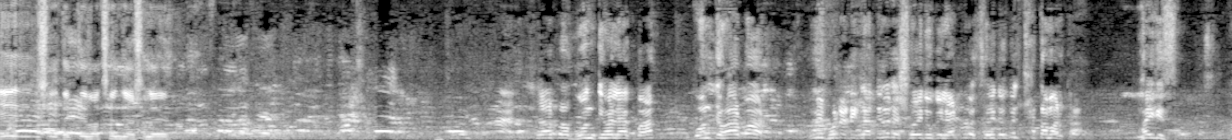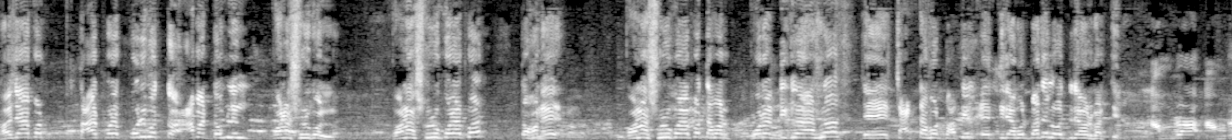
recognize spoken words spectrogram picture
এই দেখতে পাচ্ছেন যে আসলে গন্তি হলো একবার। গন্তি হওয়ার পর দুই ভোটে ডিক্লার দিল যে শহীদ উকিল অ্যাড শহীদ উকিল ছাতা মার্কা হয়ে গেছে। হয়ে যাওয়ার পর তারপরে পরিবর্তন আবার ডবলিং গণা শুরু করল। গণা শুরু করার পর তখন গণা শুরু করার পর তারপর পরের ডিক্লার আসলো যে চারটা ভোট বাতিল এর তিনটা ভোট বাতিল ওর তিনটা ভোট বাতিল। আমরা আমরা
